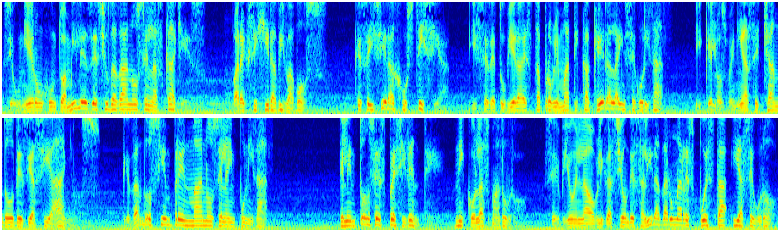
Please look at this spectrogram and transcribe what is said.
se unieron junto a miles de ciudadanos en las calles para exigir a viva voz que se hiciera justicia y se detuviera esta problemática que era la inseguridad y que los venía acechando desde hacía años, quedando siempre en manos de la impunidad. El entonces presidente, Nicolás Maduro, se vio en la obligación de salir a dar una respuesta y aseguró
